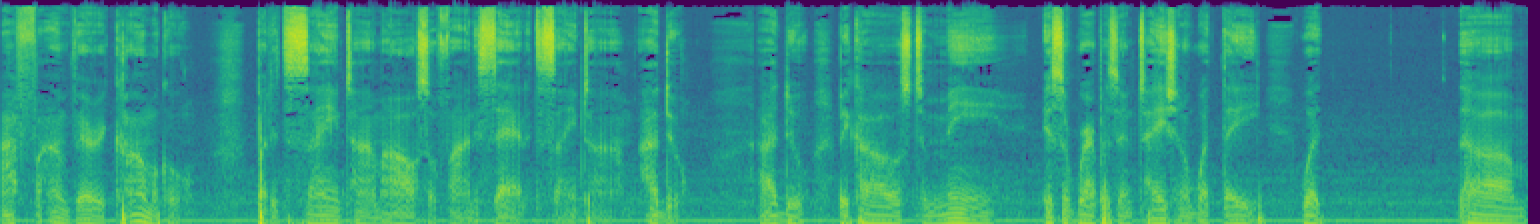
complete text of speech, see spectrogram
I find very comical but at the same time, I also find it sad at the same time. I do. I do. Because to me, it's a representation of what they, what um,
